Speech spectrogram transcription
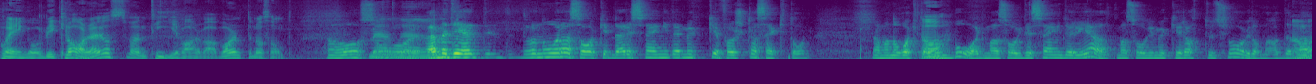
på en gång. Vi klarade oss var en 10 varv va? Var det inte något sånt? Ja, så Men, var det. eh, Ja, men det, det, var några saker där det svängde mycket första sektorn. När man åkte Ja. ombord. Man såg det svängde rejält. Man såg hur mycket rattutslag de hade. Men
